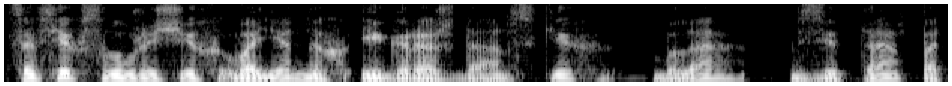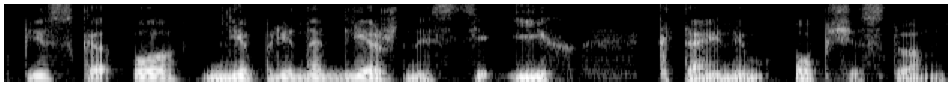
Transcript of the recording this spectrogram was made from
Со всех служащих, военных и гражданских, была взята подписка о непринадлежности их к тайным обществам.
